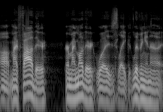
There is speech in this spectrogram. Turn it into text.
uh, my father or my mother was like living in a,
